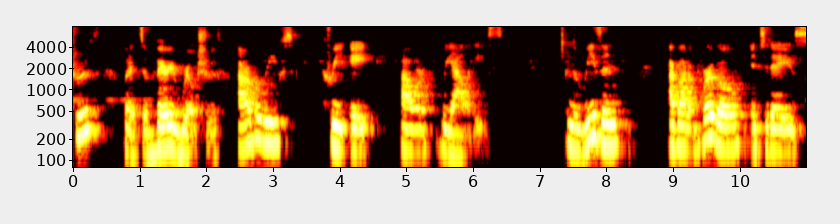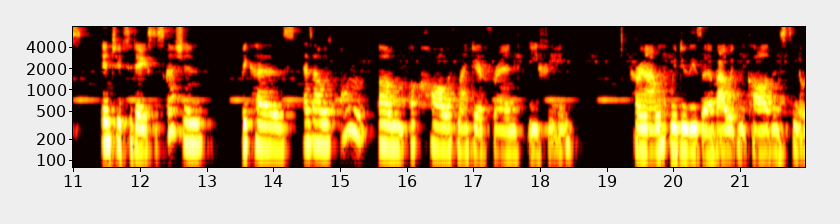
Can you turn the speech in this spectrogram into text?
truth, but it's a very real truth. Our beliefs create our realities. And the reason I brought up Virgo in today's into today's discussion because as I was on um, a call with my dear friend Efi, her and I, we, we do these uh, bi-weekly calls and just, you know,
